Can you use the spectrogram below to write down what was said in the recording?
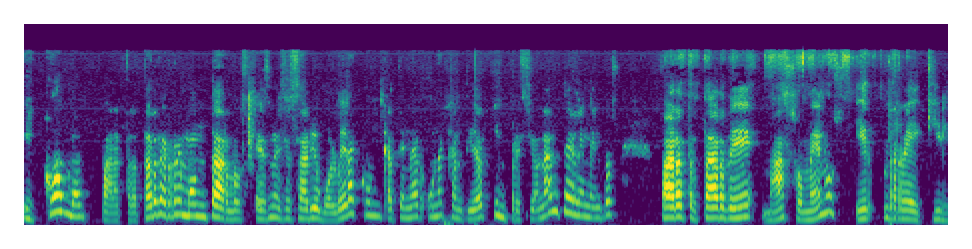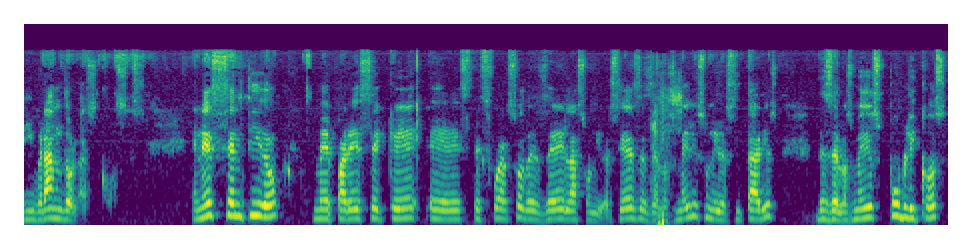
y cómo para tratar de remontarlos es necesario volver a concatenar una cantidad impresionante de elementos para tratar de más o menos ir reequilibrando las cosas. En ese sentido, me parece que eh, este esfuerzo desde las universidades, desde los medios universitarios, desde los medios públicos,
